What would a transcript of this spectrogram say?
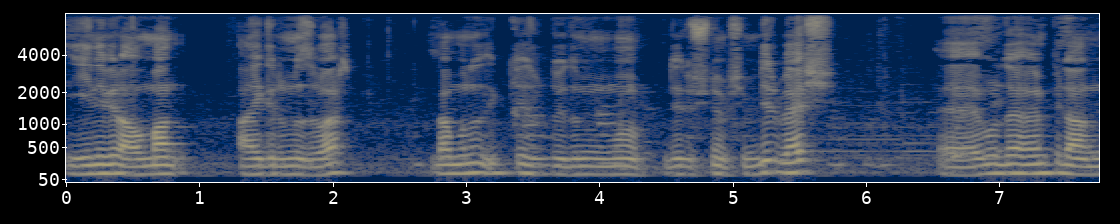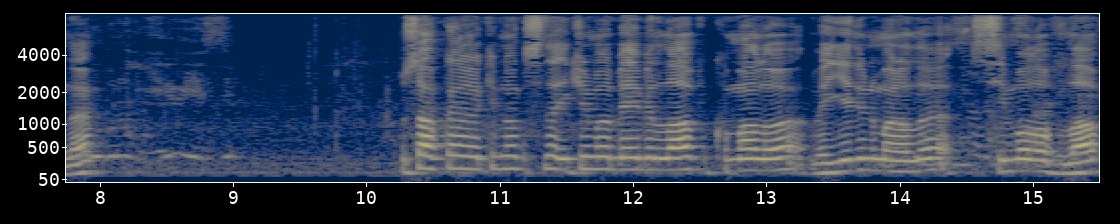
yeni bir Alman aygırımız var. Ben bunu ilk kez duydum mu diye düşünüyorum şimdi. 1-5 e, burada ön planda. Bu safkanın rakip noktasında 2 numaralı Baby Love, Kumalo ve 7 numaralı Symbol of Love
